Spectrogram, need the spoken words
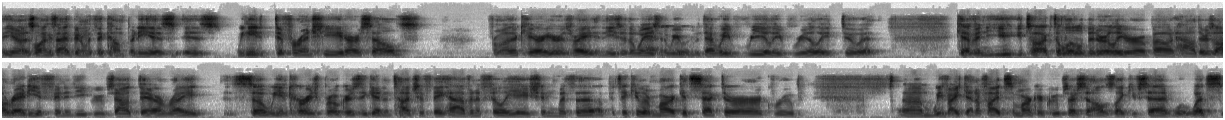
you know, as long as I've been with the company is, is we need to differentiate ourselves from other carriers, right? And these are the ways Absolutely. that we that we really, really do it. Kevin, you, you talked a little bit earlier about how there's already affinity groups out there, right? So we encourage brokers to get in touch if they have an affiliation with a, a particular market sector or a group. Um, we've identified some market groups ourselves, like you've said. What's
